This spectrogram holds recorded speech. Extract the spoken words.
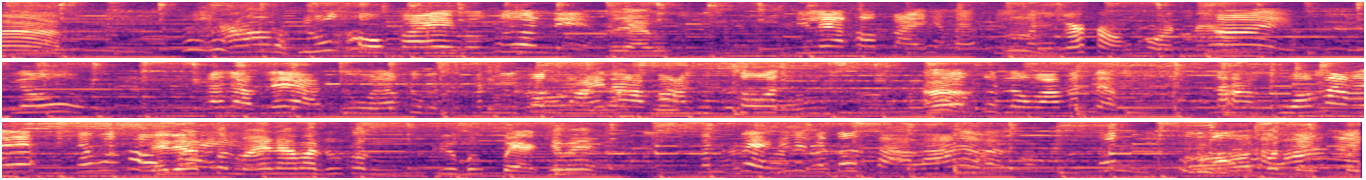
มาก รู้เขาไปเมื่อคืนนี่ แสดง ที่แรกเข้าไปใช่ไหมคือมันมีแค่สองคนนะใช่แล้วอันดับแรกดูแล้วคือมันมันมีต้นไม้หน้าบ้านทุกต้นอะก็คือเราว่ามันแบบน่ากลัวมากเลยแล้วพอเข้าไปในเดือนต้นไม้หน้าบ้านทุกต้นคือมึงแปลกใช่ไหมมันแปลกที่มันเป็นต้นสาระอะแบบต้นอ๋อต้นใหญ่ตัว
